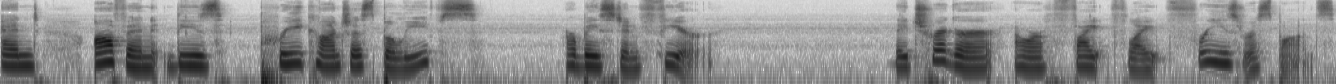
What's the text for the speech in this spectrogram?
And Often, these preconscious beliefs are based in fear. They trigger our fight, flight, freeze response.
